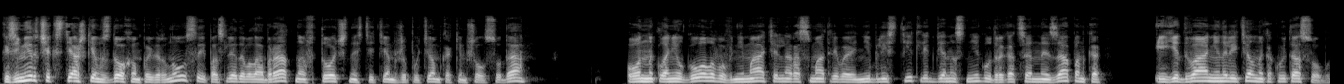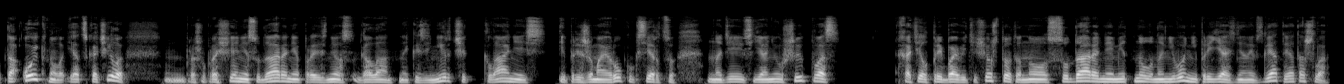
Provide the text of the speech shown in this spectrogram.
Казимирчик с тяжким вздохом повернулся и последовал обратно в точности тем же путем, каким шел сюда. Он наклонил голову, внимательно рассматривая, не блестит ли где на снегу драгоценная запонка, и едва не налетел на какую-то особу. Та ойкнула и отскочила. «Прошу прощения, сударыня», — произнес галантный Казимирчик, кланяясь и прижимая руку к сердцу. «Надеюсь, я не ушиб вас». Хотел прибавить еще что-то, но сударыня метнула на него неприязненный взгляд и отошла.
